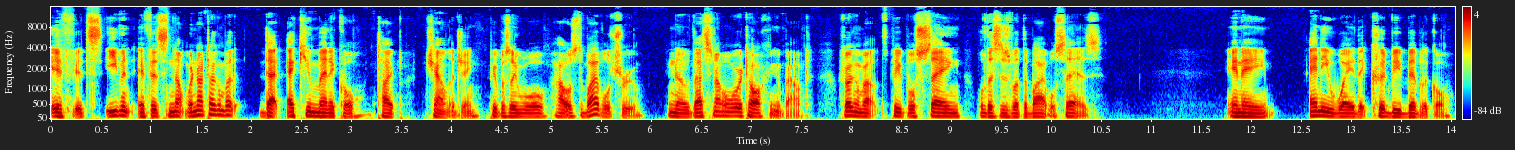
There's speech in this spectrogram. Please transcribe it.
if it's even if it's not we're not talking about that ecumenical type challenging. People say well how is the bible true? No that's not what we're talking about. We're talking about people saying well this is what the bible says in a any way that could be biblical.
